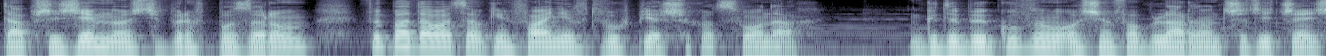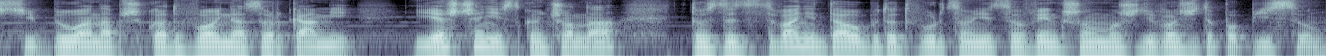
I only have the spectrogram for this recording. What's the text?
Ta przyziemność, wbrew pozorom, wypadała całkiem fajnie w dwóch pierwszych odsłonach. Gdyby główną osią fabularną trzeciej części była na przykład wojna z orkami jeszcze nieskończona, to zdecydowanie dałoby to twórcom nieco większą możliwość do popisu.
